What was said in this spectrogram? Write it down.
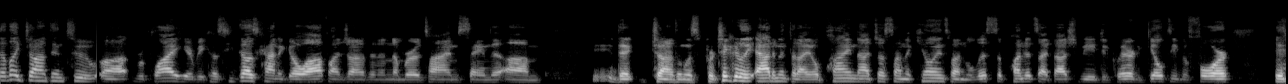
I'd like Jonathan to uh, reply here because he does kind of go off on Jonathan a number of times, saying that um, that Jonathan was particularly adamant that I opine not just on the killings, but on the list of pundits I thought should be declared guilty before. In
